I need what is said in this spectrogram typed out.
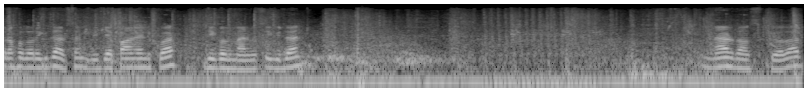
tarafa doğru gidersen bir cephanelik var. Deagle mermisi güzel. Nereden sıkıyorlar?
